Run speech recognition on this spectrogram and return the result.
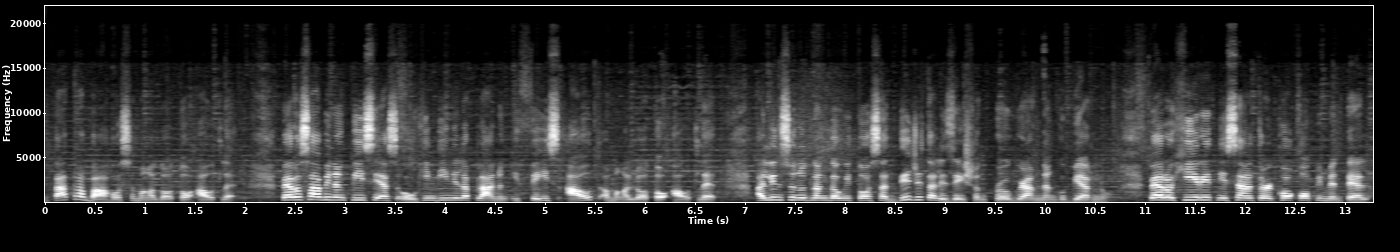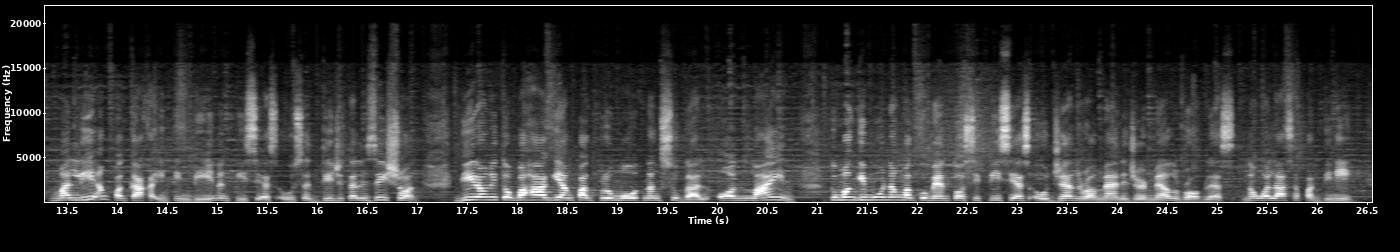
nagtatrabaho sa mga lotto outlet. Pero sabi ng PCSO, hindi nila planong i-phase out ang mga lotto outlet. Alinsunod lang daw ito sa digitalization program ng gobyerno. Pero hirit ni Senator Coco Pimentel, mali ang pagkakaintindi ng PCSO sa digitalization. Di raw nito bahagi ang pag-promote ng sugal online. Tumanggi munang magkomento si PCSO General Manager Mel Robles na wala sa pagdinig.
